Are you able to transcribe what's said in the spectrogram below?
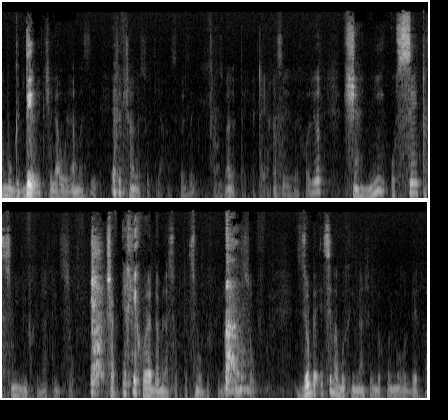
המוגדרת של העולם הזה, איך אפשר לעשות יחס כזה? את היחס הזה יכול להיות שאני עושה את עצמי בבחינת אינסוף. עכשיו, איך יכול אדם לעשות את עצמו בבחינת אינסוף? זו בעצם הבחינה של בכל מאודיך.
